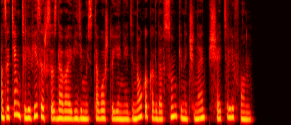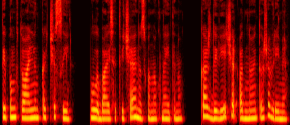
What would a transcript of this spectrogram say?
а затем телевизор, создавая видимость того, что я не одинока, когда в сумке начинает пищать телефон. «Ты пунктуален, как часы», — улыбаясь, отвечаю на звонок Нейтану. «Каждый вечер одно и то же время».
